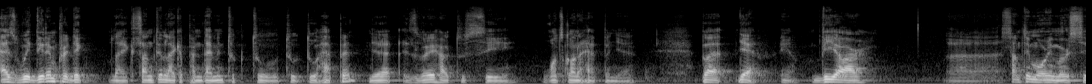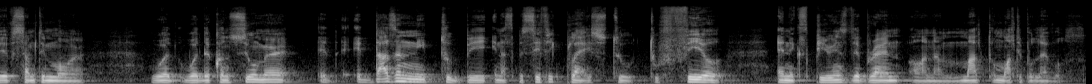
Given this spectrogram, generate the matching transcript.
as we didn't predict like something like a pandemic to to to, to happen. Yeah. It's very hard to see what's gonna happen. Yeah. But yeah, yeah. VR, uh, something more immersive, something more with with the consumer. It it doesn't need to be in a specific place to to feel and experience the brand on a mul- multiple levels.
